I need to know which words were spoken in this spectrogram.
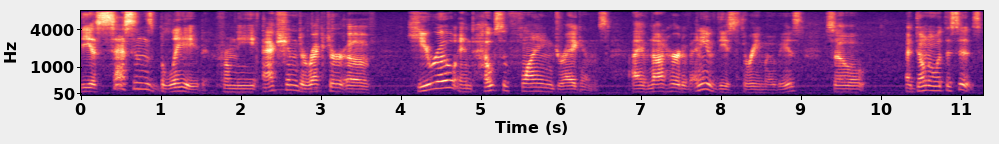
the Assassin's Blade from the action director of Hero and House of Flying Dragons. I have not heard of any of these three movies, so I don't know what this is.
